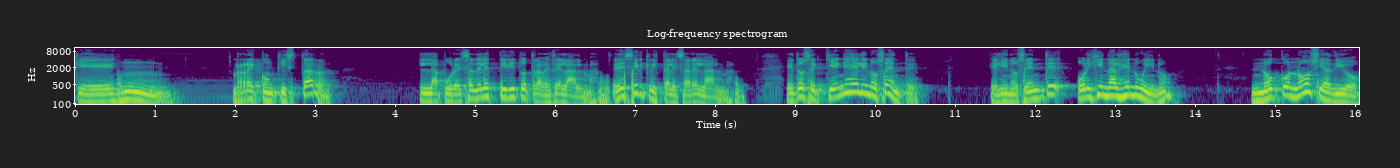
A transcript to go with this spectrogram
que es mm, reconquistar la pureza del espíritu a través del alma, es decir, cristalizar el alma. Entonces, ¿quién es el inocente? El inocente original genuino no conoce a Dios,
